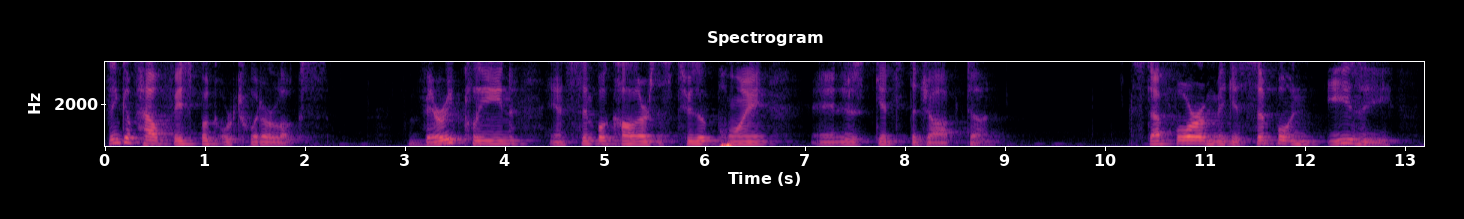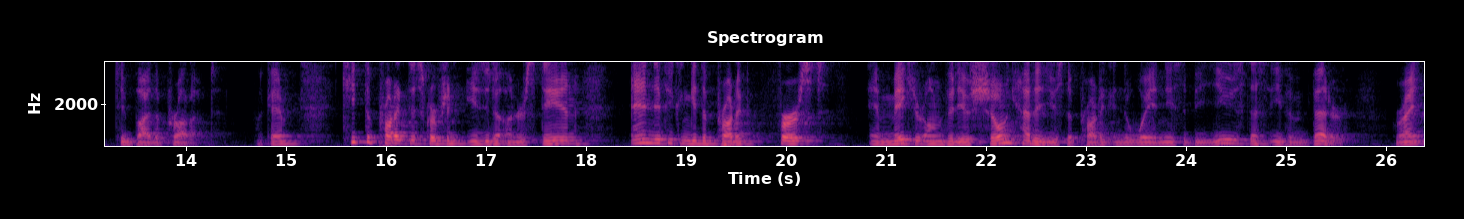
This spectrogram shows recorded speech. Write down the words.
Think of how Facebook or Twitter looks very clean and simple colors, it's to the point, and it just gets the job done. Step four, make it simple and easy to buy the product. Okay? Keep the product description easy to understand, and if you can get the product first and make your own video showing how to use the product in the way it needs to be used, that's even better, right?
